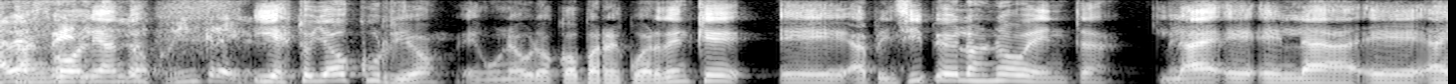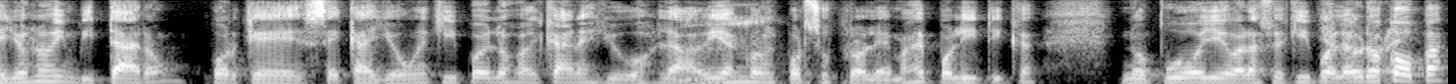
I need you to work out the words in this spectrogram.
están goleando. loco. Y esto ya ocurrió en una Eurocopa. Recuerden que eh, a principios de los 90, la- eh, en la, eh, a ellos los invitaron porque se cayó un equipo de los Balcanes, Yugoslavia, con- por sus problemas de política, no pudo llevar a su equipo Ya a la Eurocopa.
